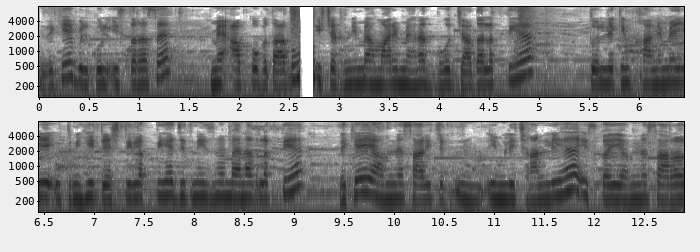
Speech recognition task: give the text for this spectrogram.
देखिए, बिल्कुल इस तरह से मैं आपको बता दूँ, इस चटनी में हमारी मेहनत बहुत ज़्यादा लगती है। तो लेकिन खाने में ये उतनी ही टेस्टी लगती है जितनी इसमें मेहनत लगती है। देखिए, ये हमने सारी इमली छान ली है। इसका ये हमने सारा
